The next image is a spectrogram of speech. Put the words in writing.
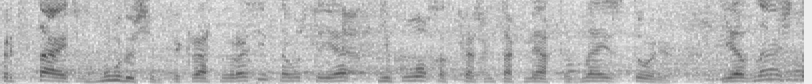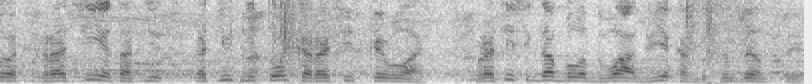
представить в будущем прекрасную Россию, потому что я неплохо, скажем так, мягко знаю историю. Я знаю, что Россия это отнюдь не только российская власть. В России всегда было два, две как бы тенденции.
